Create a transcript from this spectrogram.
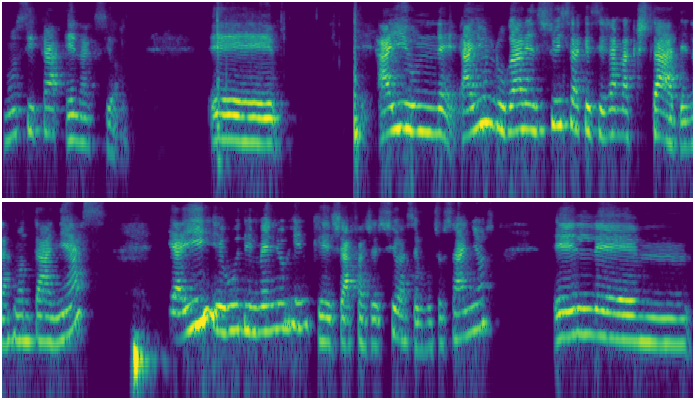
Música en acción. Eh, hay, un, hay un lugar en Suiza que se llama Gstad, en las montañas, y ahí Yehudi Menuhin, que ya falleció hace muchos años, él, em,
